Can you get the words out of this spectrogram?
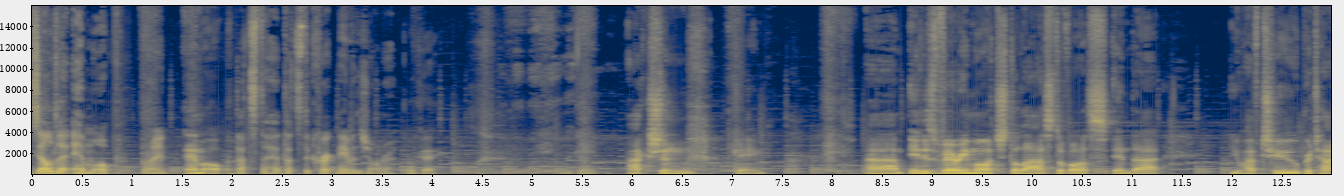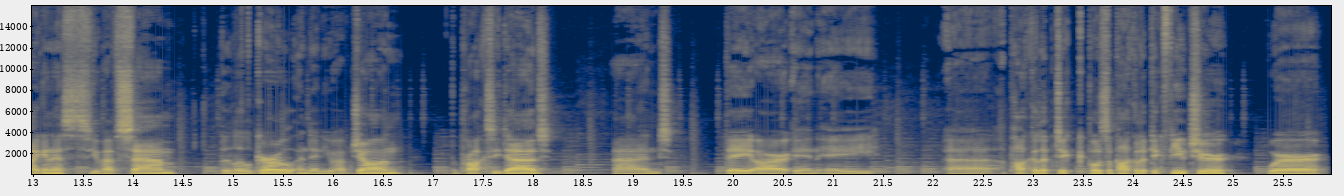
Zelda M up, Brian. M up. That's the head. That's the correct name of the genre. Okay. Like action game. Um, it is very much The Last of Us in that you have two protagonists. You have Sam, the little girl, and then you have John, the proxy dad, and they are in a uh, apocalyptic, post-apocalyptic future where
